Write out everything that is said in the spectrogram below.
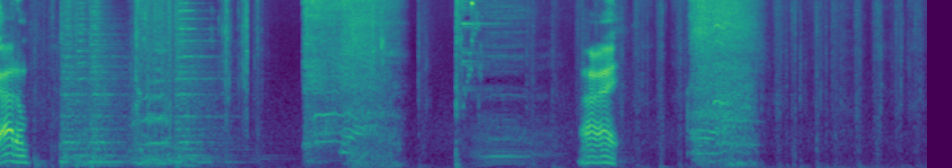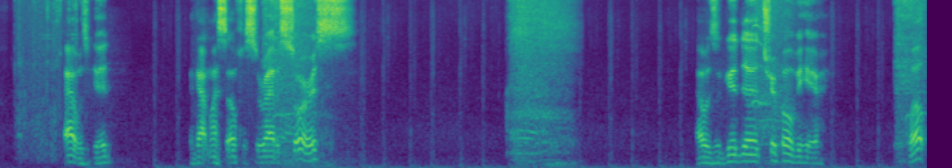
Got him. All right. That was good. I got myself a Ceratosaurus. That was a good uh, trip over here. Well,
